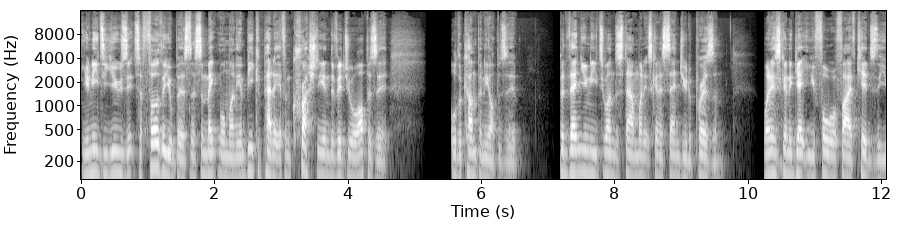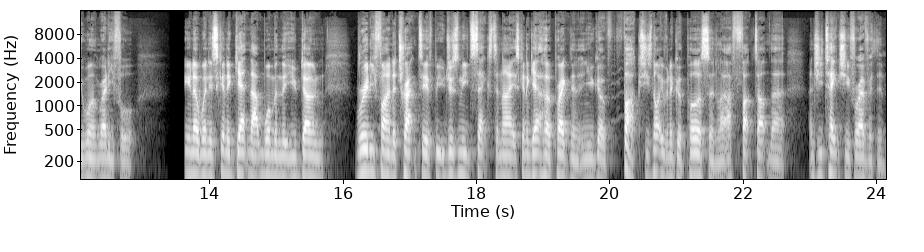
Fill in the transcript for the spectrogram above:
you need to use it to further your business and make more money and be competitive and crush the individual opposite or the company opposite but then you need to understand when it's going to send you to prison when it's going to get you four or five kids that you weren't ready for you know when it's going to get that woman that you don't really find attractive, but you just need sex tonight. It's going to get her pregnant, and you go, fuck, she's not even a good person. Like, I fucked up there. And she takes you for everything.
